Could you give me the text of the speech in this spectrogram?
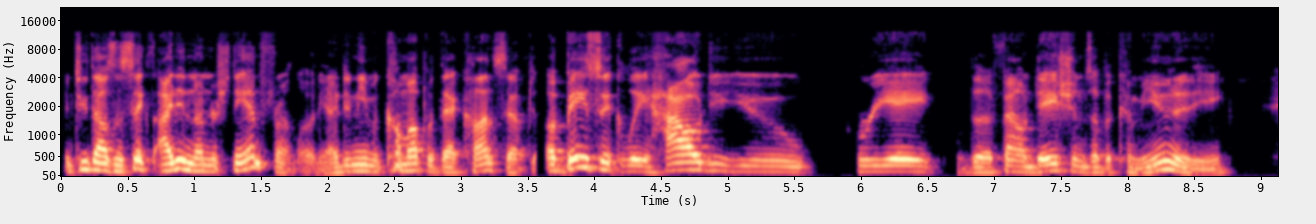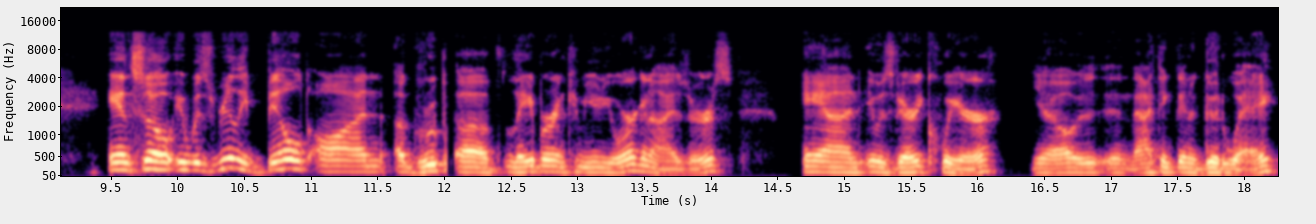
in 2006, I didn't understand front loading. I didn't even come up with that concept of basically how do you create the foundations of a community and so it was really built on a group of labor and community organizers, and it was very queer, you know, and I think in a good way.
